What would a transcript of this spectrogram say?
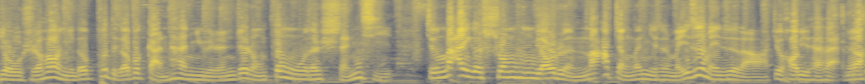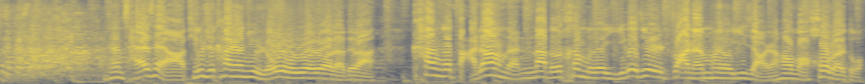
有时候你都不得不感叹女人这种动物的神奇。就那一个双重标准，那整的你是没治没治的啊！就好比彩彩，对吧？你看彩彩啊，平时看上去柔柔弱弱的，对吧？看个打仗的，那都恨不得一个劲儿抓男朋友一脚，然后往后边躲。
